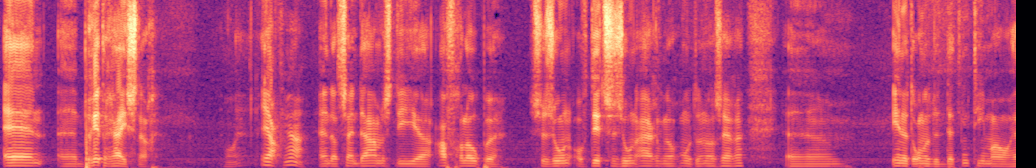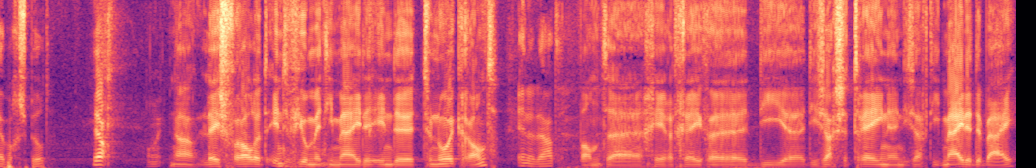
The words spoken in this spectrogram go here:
en eh Britt Reisner. Mooi. Ja, Ja. en dat zijn dames die eh, afgelopen seizoen, of dit seizoen eigenlijk nog moeten we nog zeggen, ehm, in het onder de 13 team al hebben gespeeld. Nou, lees vooral het interview met die meiden in de toernooikrant. Inderdaad. Want eh, Gerard Geven die, eh, die zag ze trainen en die zag die meiden erbij.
